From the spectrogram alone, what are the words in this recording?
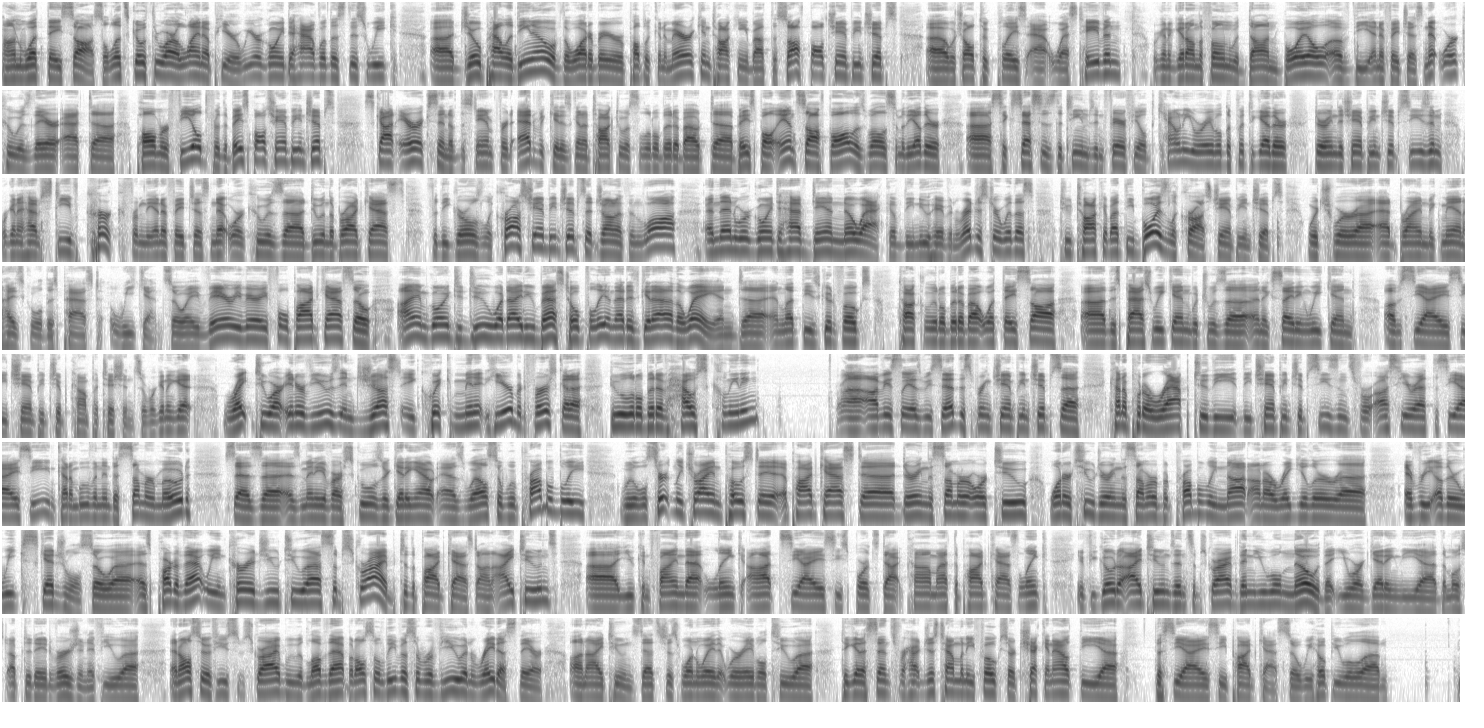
on what they saw. So let's go through our lineup here. We are going to have with us this week uh, Joe Palladino of the Waterbury Republican American talking about the softball championships, uh, which all took place at West Haven. We're going to get on the phone with Don Boyle of the NFHS Network, who was there at uh, Palmer Field for the baseball championships. Scott Erickson of the Stamford Advocate is going to talk to us a little bit about uh, baseball and softball, as well as some of the other uh, successes the teams in Fairfield County were able to put together during the championship season. We're going to have Steve Steve Kirk from the NFHS Network, who is uh, doing the broadcasts for the Girls Lacrosse Championships at Jonathan Law. And then we're going to have Dan Nowak of the New Haven Register with us to talk about the Boys Lacrosse Championships, which were uh, at Brian McMahon High School this past weekend. So a very, very full podcast. So I am going to do what I do best, hopefully, and that is get out of the way and uh, and let these good folks talk a little bit about what they saw uh, this past weekend, which was uh, an exciting weekend of CIAC championship competition. So we're going to get right to our interviews in just a quick minute here, but first, got to do a little bit of house cleaning. Uh, obviously, as we said, the spring championships uh, kind of put a wrap to the, the championship seasons for us here at the CIAC and kind of moving into summer mode, as, uh, as many of our schools are getting out as well. So we'll probably, we will certainly try and post a, a podcast uh, during the summer or two, one or two during the summer, but probably not on our regular uh, every other week schedule. So, uh, as part of that, we encourage you to uh, subscribe to the podcast on iTunes. Uh, you can find that link at ciacsports.com at the podcast link. If you go to iTunes and subscribe, then you will know that you are getting the uh, the most up to date version. If you uh, and also if you subscribe, we would love that. But also leave us a review and rate us there on iTunes. That's just one way that we're able to uh, to get a sense for how just how many folks are checking out the the CIAC podcast. So we hope you will. Um,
